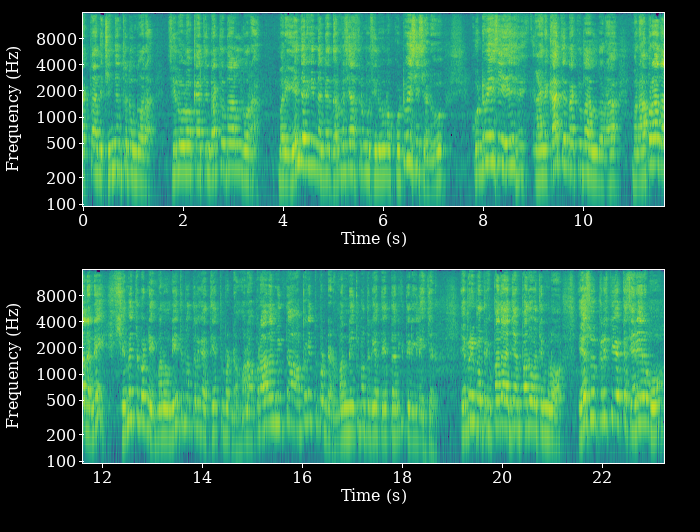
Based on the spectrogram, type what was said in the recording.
రక్తాన్ని చిందించడం ద్వారా సెలవులో కాచిన రక్తదాల ద్వారా మరి ఏం జరిగిందంటే ధర్మశాస్త్రము సెలవులో కొట్టువేసేసాడు కొట్టువేసి ఆయన కార్చిన రక్తదాల ద్వారా మన అపరాధాలన్నీ క్షమించబడినాయి. మనం నీతిమంతులుగా తీర్చబడ్డాం మన అపరాధాల మీద అప్పగించబడ్డాడు మన నీతిమంతుడిగా తీర్చడానికి తిరిగి లేచాడు. ఎబ్రి పత్రిక పదాధ్యాయం పదవచనంలో యేసుక్రీస్తు యొక్క శరీరము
